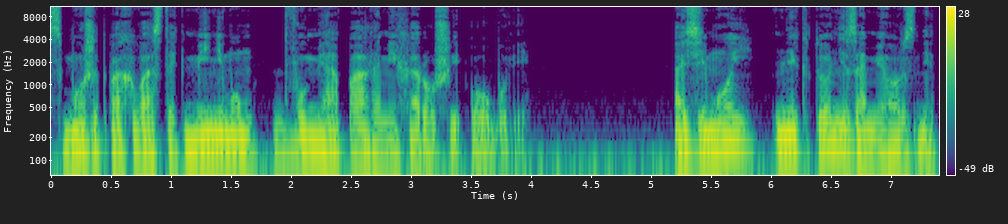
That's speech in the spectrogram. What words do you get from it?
сможет похвастать минимум двумя парами хорошей обуви. А зимой никто не замерзнет,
